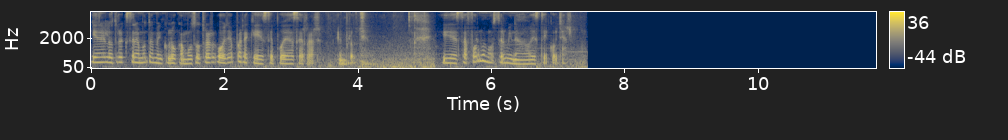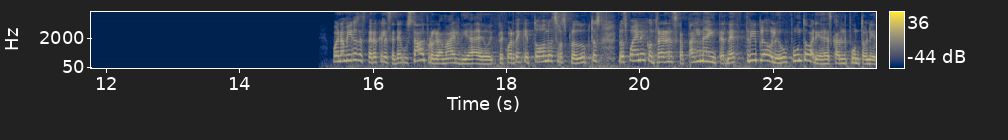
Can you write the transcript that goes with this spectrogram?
y en el otro extremo también colocamos otra argolla para que este pueda cerrar el broche. Y de esta forma hemos terminado este collar Bueno amigos, espero que les haya gustado el programa del día de hoy. Recuerden que todos nuestros productos los pueden encontrar en nuestra página de internet www.variedadescarol.net.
